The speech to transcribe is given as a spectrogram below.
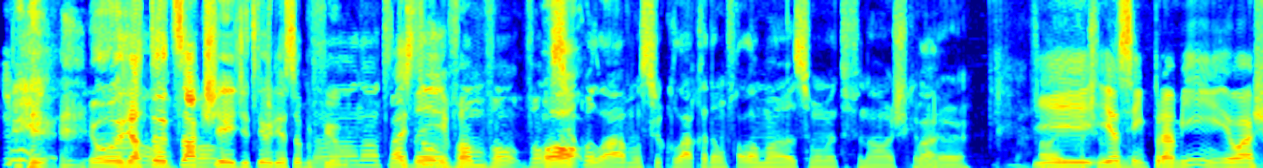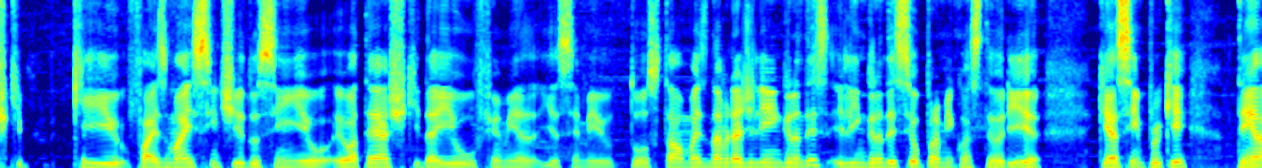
eu já tô de saco vamos- cheio de teoria sobre não, filme. Não, tudo Mas bem, tô- vamos, vamos, vamos Ó, circular, vamos circular, cada um falar uma, seu momento final, acho que é Vai. melhor. Fala aí, E, continua. e assim, pra mim, eu acho que, que faz mais sentido, assim, eu, eu até acho que daí o filme ia, ia ser meio tosco e tal, mas na verdade ele, engrandece, ele engrandeceu pra mim com essa teoria, que é assim, porque tem a,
